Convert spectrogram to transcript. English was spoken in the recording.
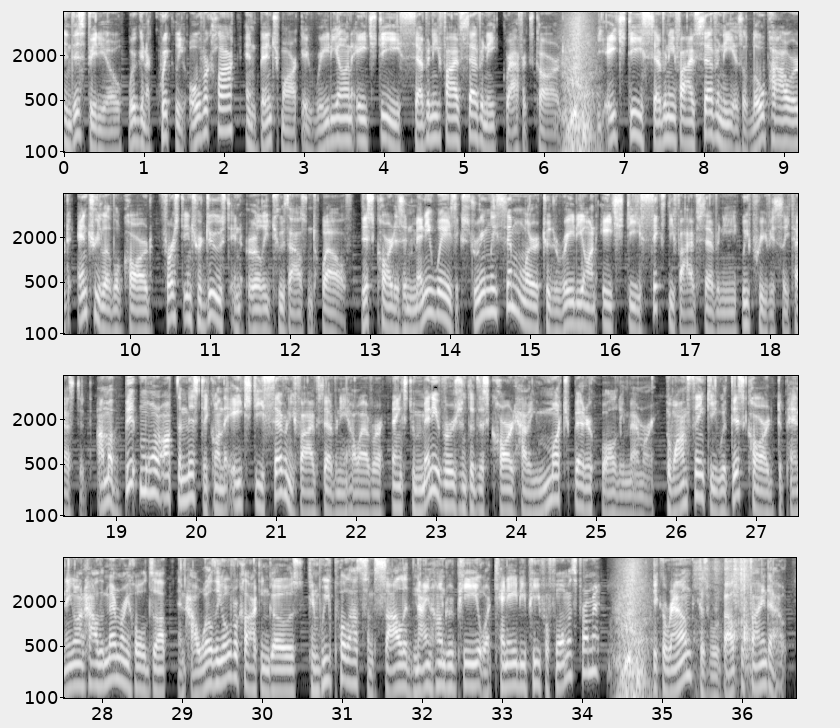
In this video, we're going to quickly overclock and benchmark a Radeon HD 7570 graphics card. The HD 7570 is a low-powered, entry-level card first introduced in early 2012. This card is in many ways extremely similar to the Radeon HD 6570 we previously tested. I'm a bit more optimistic on the HD 7570 however, thanks to many versions of this card having much better quality memory. So I'm thinking with this card, depending on how the memory holds up and how well the overclock overclocking goes, can we pull out some solid 900p or 1080p performance from it? Stick around because we're about to find out.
